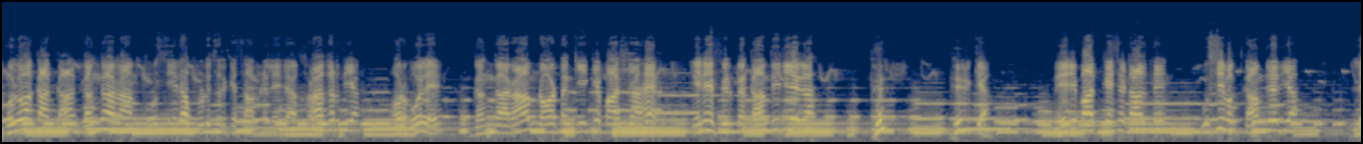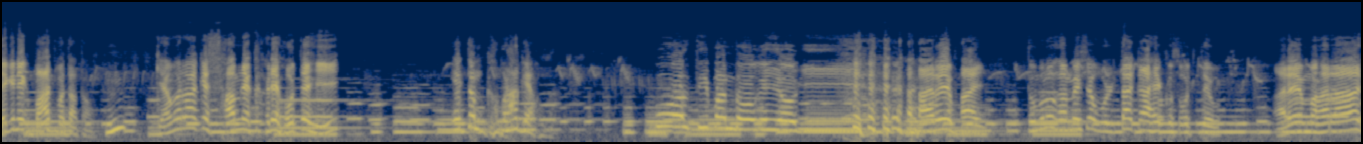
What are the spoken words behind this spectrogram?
फुलवा काका गंगा राम को सीधा प्रोड्यूसर के सामने ले जा खड़ा कर दिया और बोले गंगा राम नौटंकी के बादशाह हैं इन्हें फ़िल्म में काम दीजिएगा। फिर? फिर क्या? मेरी बात कैसे टालते उसी वक्त काम दे दिया। लेकिन एक बात बताता हूँ। हम्म? कैमरा के सामने खड़े होते ही एकदम घबरा गया हूँ। बोलती बंद हो गई होगी। अरे भाई तुम लोग हमेशा उल्टा काहे को सोचते हो? अरे महाराज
